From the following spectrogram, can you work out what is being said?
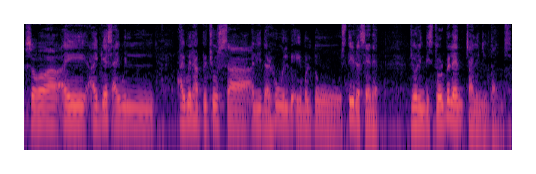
So uh, I I guess I will I will have to choose uh, a leader who will be able to steer the Senate during these turbulent, challenging times.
